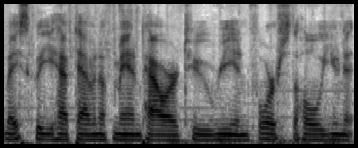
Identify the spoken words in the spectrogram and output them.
Basically, you have to have enough manpower to reinforce the whole unit.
